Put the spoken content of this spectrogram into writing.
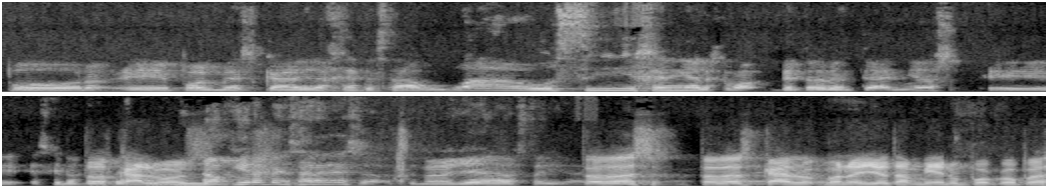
por eh, Paul Mescal y la gente está, wow, sí, genial. Es como, dentro de 20 años, eh, es que no todos quiero, calvos. no quiero pensar en eso. yo ya estoy. Todos, todos calvos. Bueno, yo también un poco, pero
